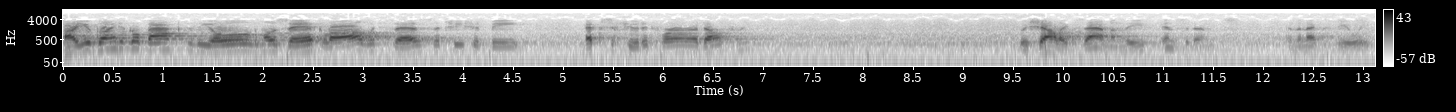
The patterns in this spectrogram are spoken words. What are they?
Are you going to go back to the old Mosaic law which says that she should be executed for her adultery? We shall examine these incidents in the next few weeks.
